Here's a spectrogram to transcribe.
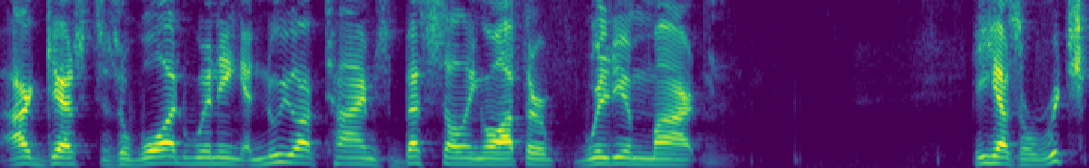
our guest is award winning and New York Times bestselling author William Martin. He has a rich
